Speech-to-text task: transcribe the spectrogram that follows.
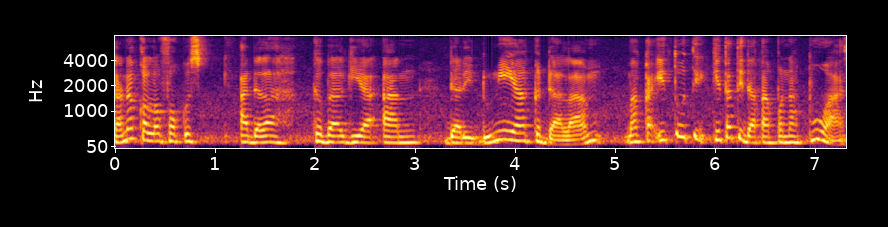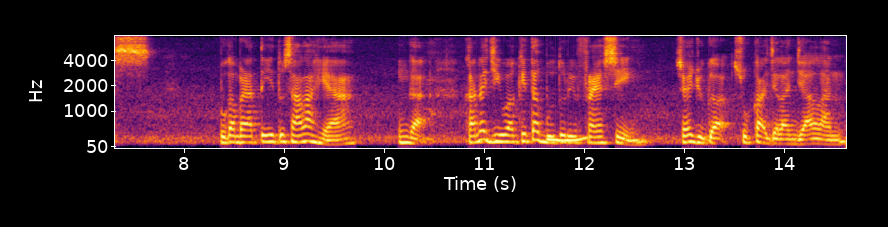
Karena kalau fokus adalah kebahagiaan dari dunia ke dalam, maka itu kita tidak akan pernah puas. Bukan berarti itu salah ya. Enggak. Karena jiwa kita butuh refreshing. Saya juga suka jalan-jalan.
